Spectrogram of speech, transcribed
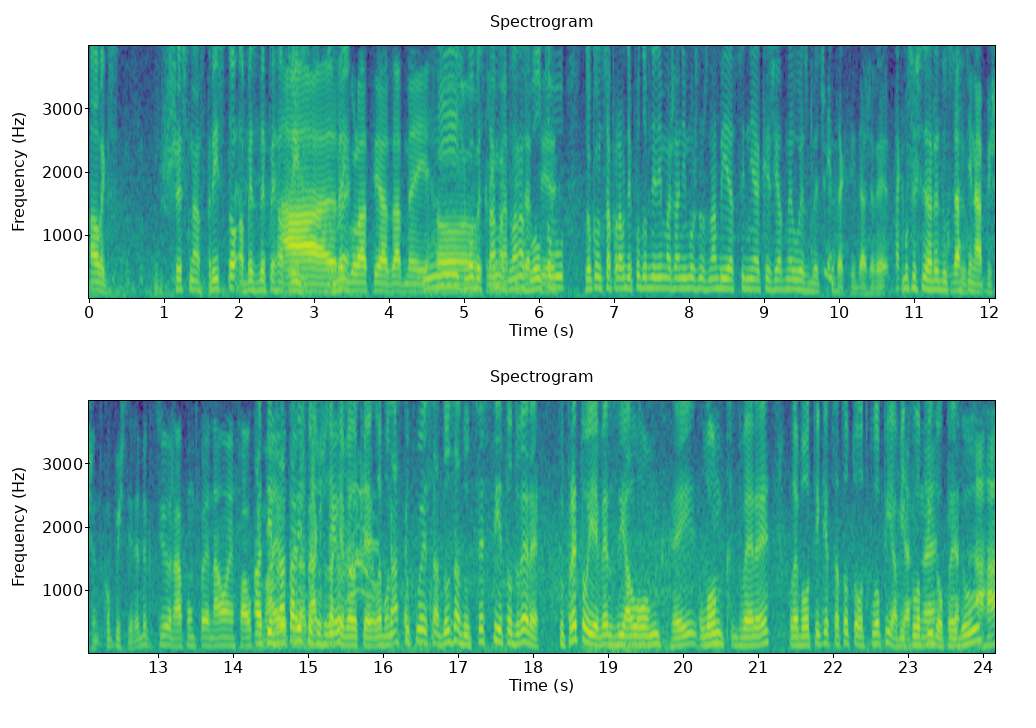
Alex, 16300 a bez DPH 13. A dobre? regulácia zadnej Nič, vôbec, tam máš 12 klimatizácie. V, dokonca pravdepodobne nemáš ani možnosť nabíjať si nejaké žiadne USB. Nie, tak si dáš, re... tak Musíš si dať redukciu. zase si napíšem, kúpiš si redukciu na pumpe, na OMV Ale tie vieš prečo sú také veľké? Lebo nastupuje sa dozadu cez tieto dvere. Tu preto je verzia long, hej, long dvere, lebo ty keď sa toto odklopí a vyklopí Jasné, dopredu, jasné. Aha,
